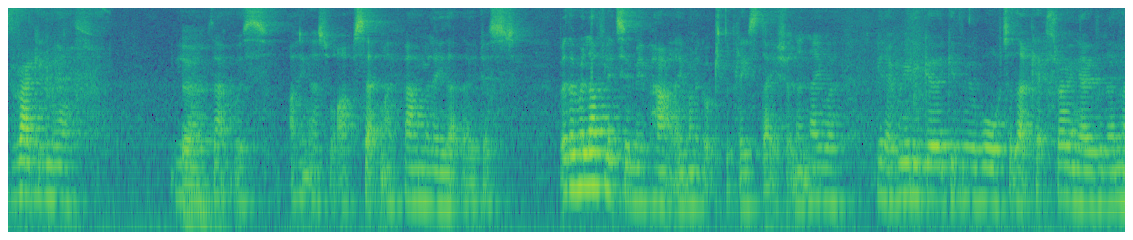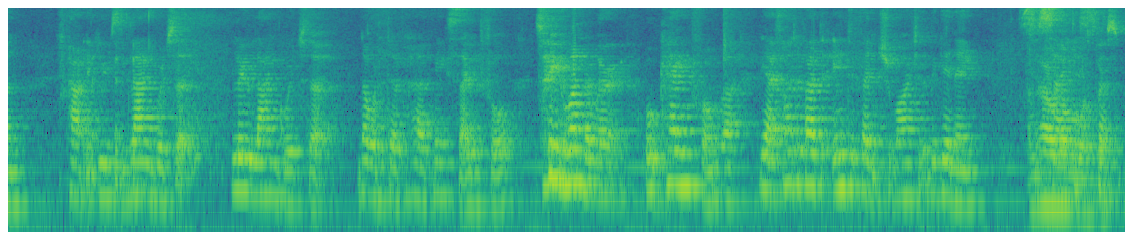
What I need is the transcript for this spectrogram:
dragging me off. You know, Yeah. that was, I think that's what upset my family, that they just, but they were lovely to me apparently when I got to the police station and they were, you know, really good, giving me water that I kept throwing over them and apparently using language that, blue language that no one had ever heard me say before. So you wonder where it all came from. But yeah, if I'd have had intervention right at the beginning, And how long was the, person,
